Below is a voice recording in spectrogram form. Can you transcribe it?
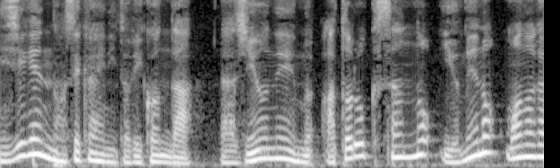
二次元の世界に飛び込んだラジオネームアトロクさんの夢の物語。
